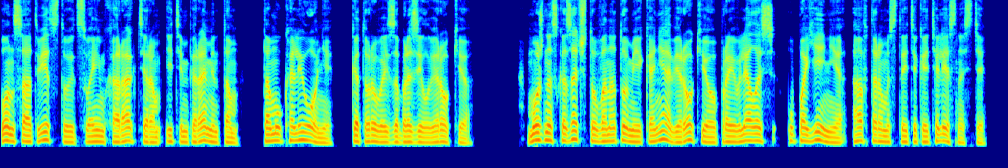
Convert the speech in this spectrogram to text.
Он соответствует своим характерам и темпераментам тому Калеоне, которого изобразил Вероккио. Можно сказать, что в анатомии коня Вероккио проявлялось упоение автором эстетикой телесности.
